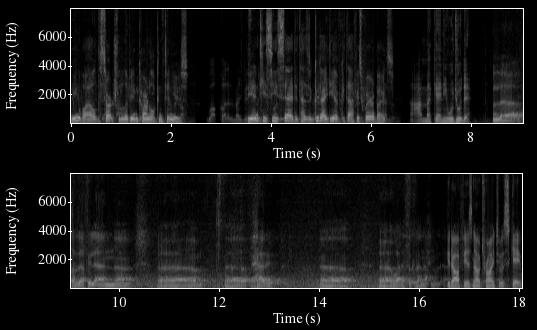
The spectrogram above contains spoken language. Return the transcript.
Meanwhile, the search for the Libyan colonel continues. The NTC said it has a good idea of Gaddafi's whereabouts. عن مكان وجوده القذافي الآن هارب وعلى فكرة نحن Gaddafi is now trying to escape.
